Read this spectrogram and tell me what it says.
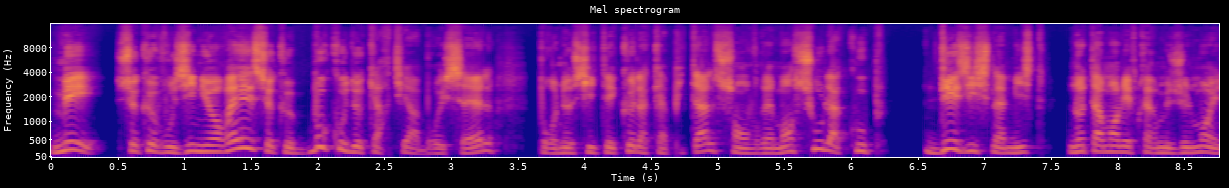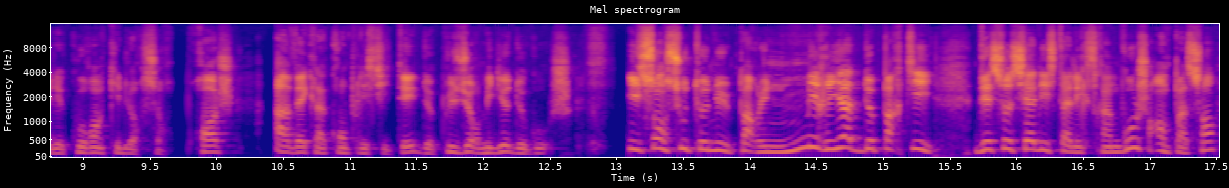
Mais ce que vous ignorez, c'est que beaucoup de quartiers à Bruxelles, pour ne citer que la capitale, sont vraiment sous la coupe des islamistes, notamment les frères musulmans et les courants qui leur sont proches, avec la complicité de plusieurs milieux de gauche. Ils sont soutenus par une myriade de partis, des socialistes à l'extrême gauche en passant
